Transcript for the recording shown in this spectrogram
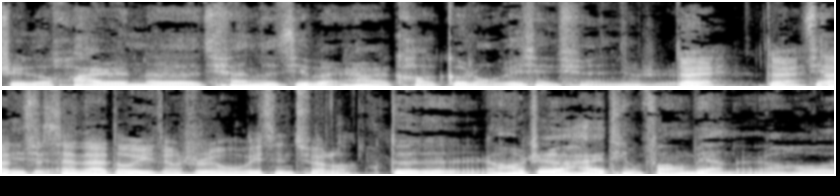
这个华人的圈子基本上是靠各种微信群，就是对对，建立起来现在都已经是用微信群了。对对对，然后这个还挺方便的。然后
